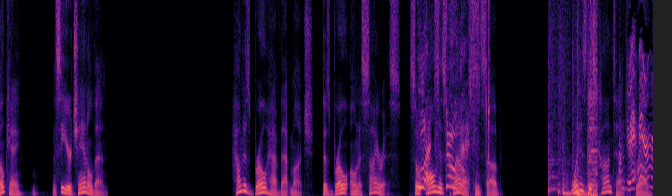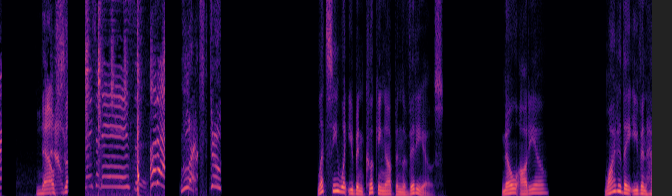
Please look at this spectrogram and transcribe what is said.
Okay, see your channel then. How does bro have that much? Does bro own a Cyrus? So all Let's his clowns this! can sub? What is this content, bro? Now, sub. let's do Let's see what you've been cooking up in the videos. No audio? Why do they even have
